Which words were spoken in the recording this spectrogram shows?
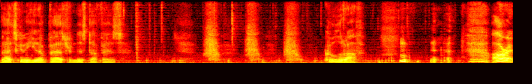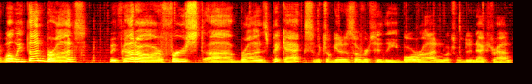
That's going to heat up faster than this stuff is. Cool it off. All right. Well, we've done bronze. We've got our first uh, bronze pickaxe, which will get us over to the boron, which we'll do next round.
